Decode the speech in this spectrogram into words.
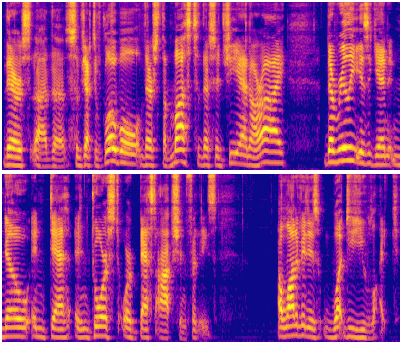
There's uh, the subjective global, there's the MUST, there's a GNRI. There really is, again, no endorsed or best option for these. A lot of it is what do you like?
